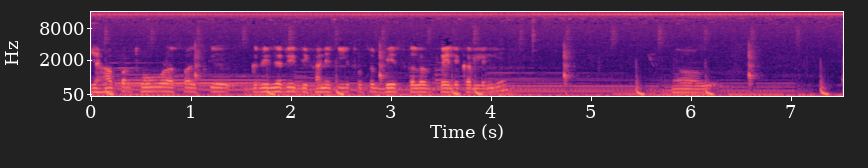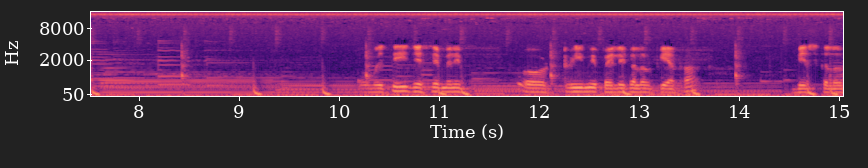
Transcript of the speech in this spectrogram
यहाँ पर थोड़ा सा इसके ग्रीनरी दिखाने के लिए थोड़ा सा बेस कलर पहले कर लेंगे। और वैसे ही जैसे मैंने ट्री में पहले कलर किया था बेस कलर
